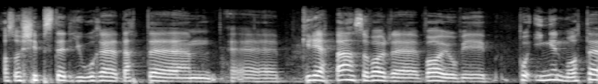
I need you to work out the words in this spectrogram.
altså Skipsted gjorde dette eh, grepet, så var, det, var, jo vi på ingen måte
